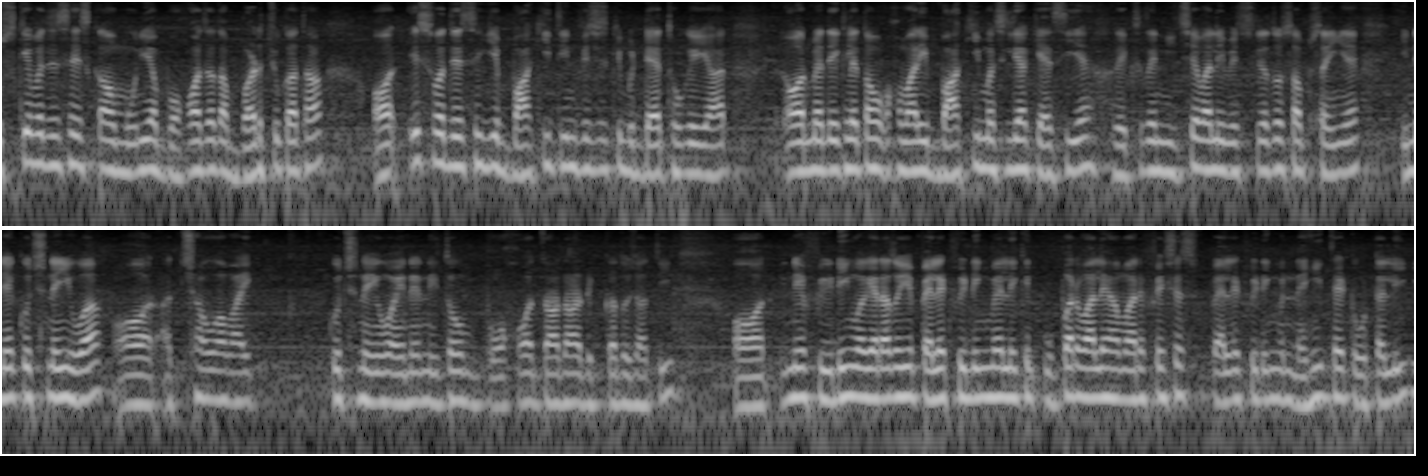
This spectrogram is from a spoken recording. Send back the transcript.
उसके वजह से इसका अमोनिया बहुत ज़्यादा बढ़ चुका था और इस वजह से ये बाकी तीन फिशेज़ की भी डेथ हो गई यार। और मैं देख लेता हूँ, हमारी बाकी मछलियाँ कैसी है। देख सकते हैं, नीचे वाली मछलियाँ तो सब सही हैं, इन्हें कुछ नहीं हुआ और अच्छा हुआ भाई, कुछ नहीं हुआ इन्हें, नहीं तो बहुत ज़्यादा दिक्कत हो जाती। और इन्हें फीडिंग वगैरह तो ये पैलेट फीडिंग में, लेकिन ऊपर वाले हमारे फिशेस पैलेट फीडिंग में नहीं थे टोटली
